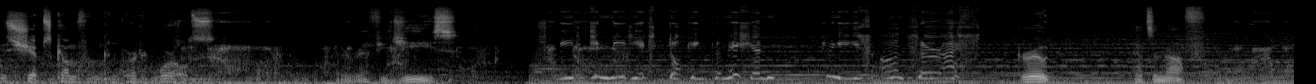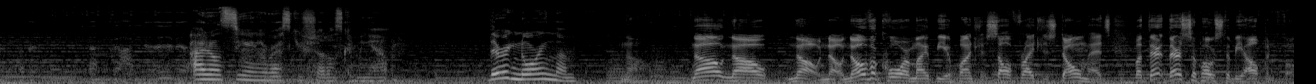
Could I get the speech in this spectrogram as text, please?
These ships come from converted worlds. They're refugees. Need immediate docking permission. Please answer us. Groot, that's enough. I don't see any rescue shuttles coming out. They're ignoring them. No. No, no, no, no. Nova Corps might be a bunch of self-righteous domeheads, but they're, they're supposed to be helping folk.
